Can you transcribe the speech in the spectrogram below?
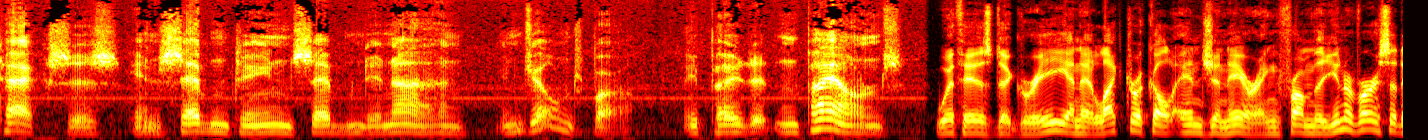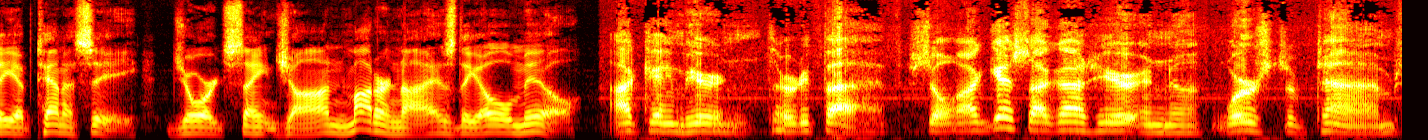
taxes in 1779 in Jonesboro. He paid it in pounds with his degree in electrical engineering from the University of Tennessee, George St. John modernized the old mill. I came here in 35, so I guess I got here in the worst of times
